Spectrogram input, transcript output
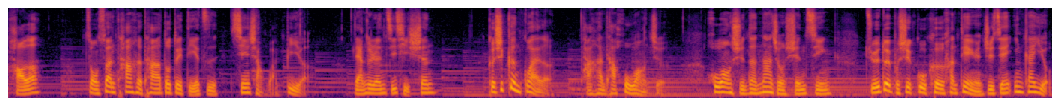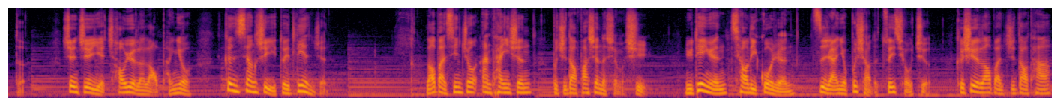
好了，总算他和她都对碟子欣赏完毕了，两个人挤起身。可是更怪了，他和她互望着，互望时的那种神情。绝对不是顾客和店员之间应该有的，甚至也超越了老朋友，更像是一对恋人。老板心中暗叹一声，不知道发生了什么事。女店员俏丽过人，自然有不少的追求者。可是老板知道她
